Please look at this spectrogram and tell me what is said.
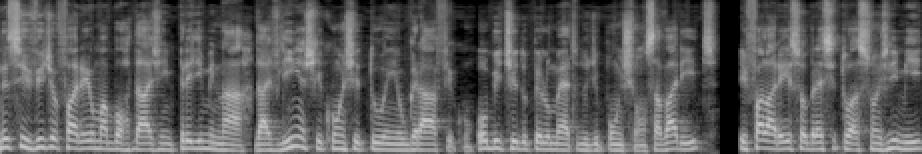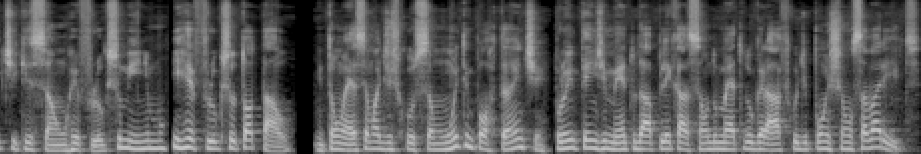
Nesse vídeo eu farei uma abordagem preliminar das linhas que constituem o gráfico obtido pelo método de Ponchon-Savarit e falarei sobre as situações limite, que são o refluxo mínimo e refluxo total. Então essa é uma discussão muito importante para o entendimento da aplicação do método gráfico de Ponchon-Savarit.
